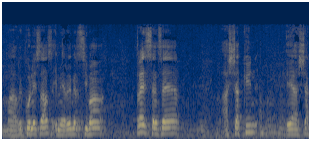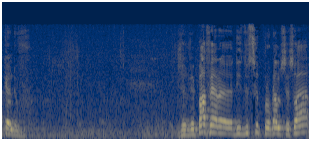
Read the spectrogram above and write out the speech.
ma reconnaissance et mes remerciements très sincères à chacune et à chacun de vous. Je ne vais pas faire euh, du programme ce soir.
